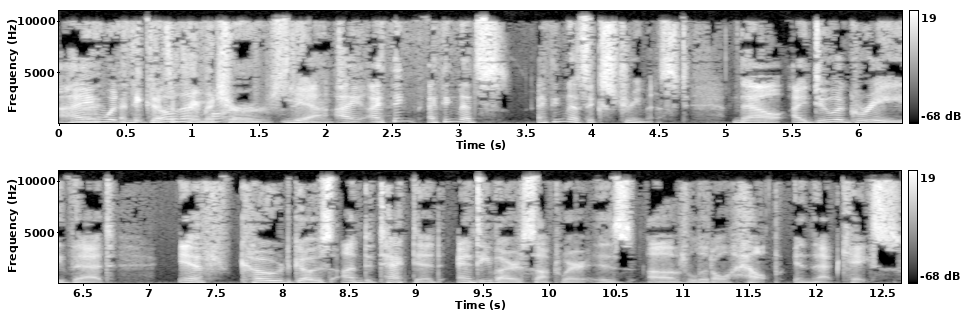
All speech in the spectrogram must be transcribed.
I I- I wouldn't think go that's a that premature far. statement. Yeah, I, I think I think that's I think that's extremist. Now, I do agree that if code goes undetected, antivirus software is of little help in that case.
